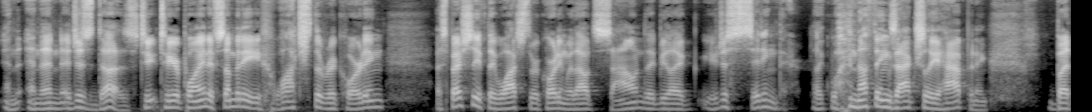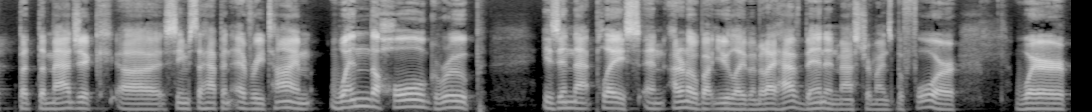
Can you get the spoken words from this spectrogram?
and, and then it just does. To, to your point, if somebody watched the recording, especially if they watched the recording without sound, they'd be like, you're just sitting there. Like nothing's actually happening. But, but the magic, uh, seems to happen every time when the whole group is in that place. And I don't know about you, Laban, but I have been in masterminds before where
